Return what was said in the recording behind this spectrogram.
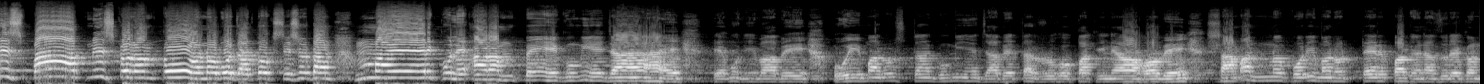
নিষ্পাপ, নিষ্কলঙ্ক নবজাতক শিশুটা মায়ের কুলে আরাম পেয়ে ঘুমিয়ে যায় তেমনি ভাবে ওই মানুষটা ঘুমিয়ে যাবে, তার রুহ পাখি নেওয়া হবে। সামান্য পরিমাণ টের পাবে না জুড়ে কন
